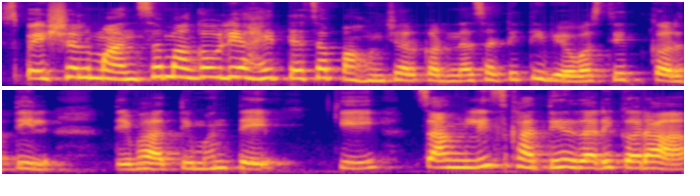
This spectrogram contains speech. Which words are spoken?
स्पेशल माणसं मागवली आहेत त्याचा पाहुणचार करण्यासाठी ती व्यवस्थित करतील. तेव्हा ती म्हणते की चांगलीच खातिरदारी करा.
